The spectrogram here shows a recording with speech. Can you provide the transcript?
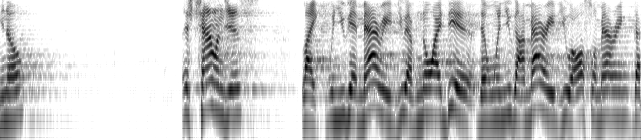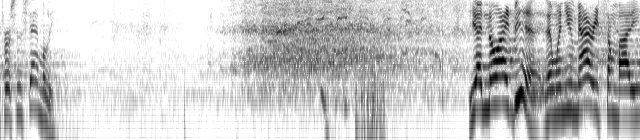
You know, there's challenges. Like when you get married, you have no idea that when you got married, you were also marrying that person's family. You had no idea that when you married somebody,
